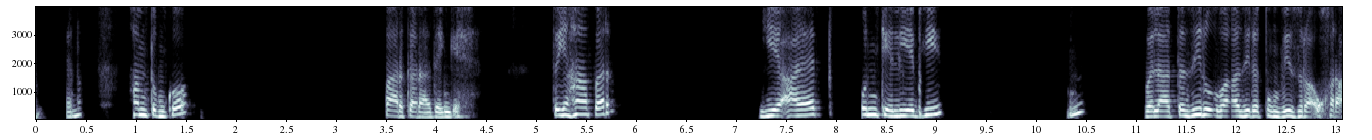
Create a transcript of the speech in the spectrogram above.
ہے نا؟ ہم تم کو پار کرا دیں گے۔ تو یہاں پر یہ آیت ان کے لیے بھی ولا تزیر واضر تم وزرا اخرا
